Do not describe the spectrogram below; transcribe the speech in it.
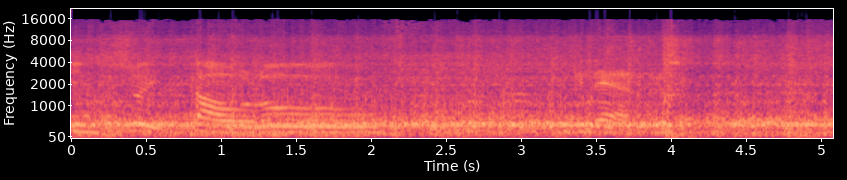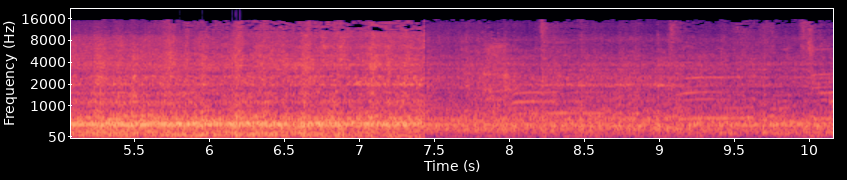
进隧道喽！Look at that！好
